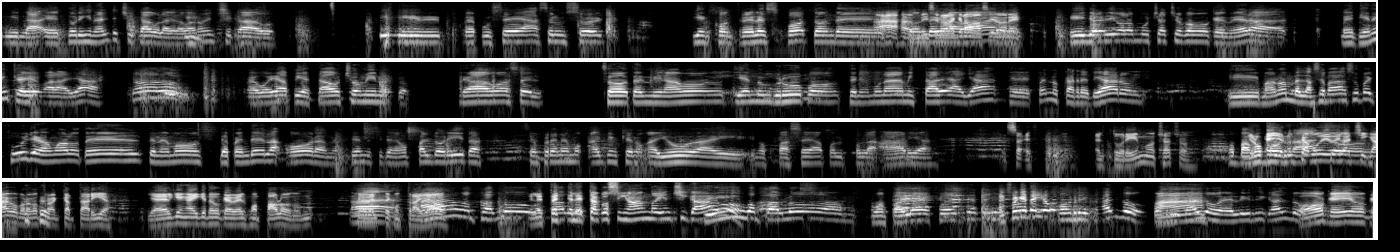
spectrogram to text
Y la, es original de Chicago, la grabaron en Chicago. Y me puse a hacer un search y encontré el spot donde, Ah, donde hicieron las grabaciones. Y yo le digo a los muchachos como que, mira, me tienen que llevar allá. No, no, me voy a pie, está ocho minutos. ¿Qué vamos a hacer? So, terminamos yendo un grupo, teníamos unas amistades allá que después nos carretearon. Y, mano, en verdad se pasa súper cool. Llegamos al hotel, tenemos, depende de la hora, ¿me entiendes? Si tenemos par de horitas, siempre tenemos alguien que nos ayuda y, y nos pasea por, por la área. El, el turismo, chacho. Yo, nunca- yo nunca he podido ir a. Chicago, pero me encantaría. Y hay alguien ahí que tengo que ver, Juan Pablo. ¿no? Que Ah, verte con Trayado. ah, Juan Pablo. él, Juan está, Pablo. él está cocinando ahí en Sí, Chicago. Juan Pablo, um, Juan Pablo fue el que me ¿Él fue que te llevó? Con Ricardo, con Ah. Ricardo, él y Ricardo. Ok, ok.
